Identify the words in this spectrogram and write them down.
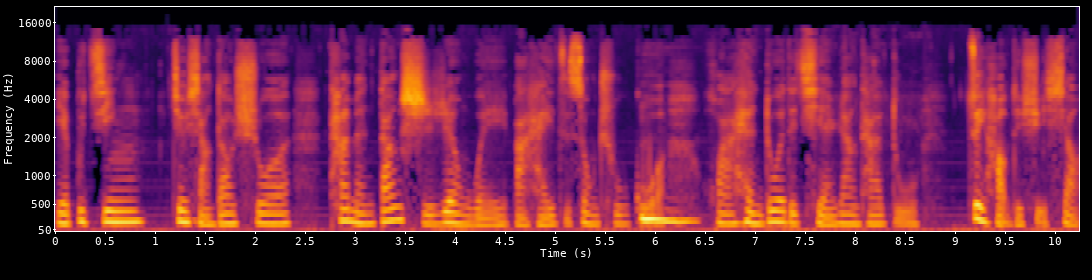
也不禁就想到说，他们当时认为把孩子送出国，嗯、花很多的钱让他读最好的学校，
